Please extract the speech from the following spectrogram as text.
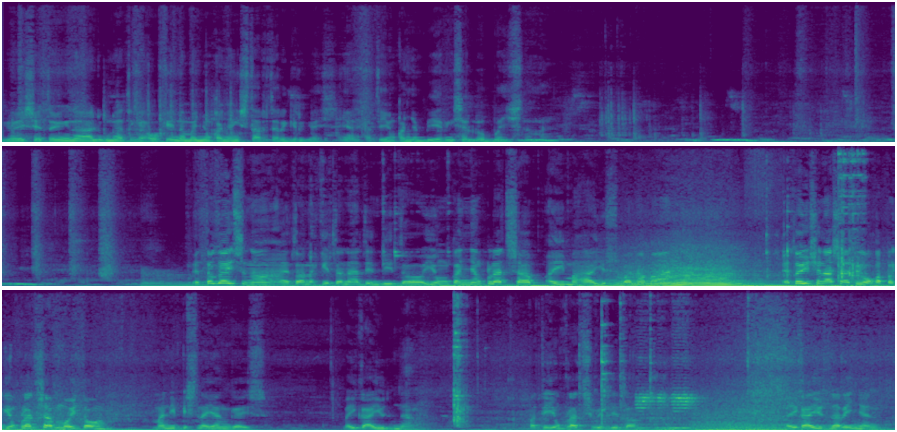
Guys, ito yung inaalog natin. Okay naman yung kanyang starter gear guys. Ayan, pati yung kanyang bearing sa loob ayos naman. Ito guys, ano, ito nakita natin dito. Yung kanyang clutch hub ay maayos pa naman. Ito yung sinasabi ko kapag yung clutch hub mo ito, manipis na yan guys. May kayod na. Pati yung clutch wheel dito. May kayod na rin yan.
